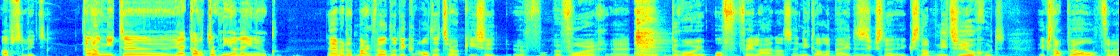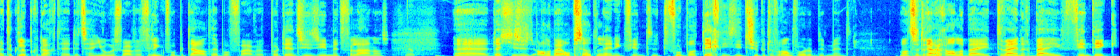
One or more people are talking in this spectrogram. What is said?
Absoluut. Kan, dat- hij niet, ja, kan het ook niet alleen ook. Nee, maar dat maakt wel dat ik altijd zou kiezen eh, vo- voor eh, de, de Roy of Velanas. En niet allebei. Dus ik snap, ik snap niet zo heel goed. Ik snap wel vanuit de club gedacht. Hè, dit zijn jongens waar we flink voor betaald hebben. Of waar we potentie in zien met Velanas. eh, dat je ze allebei opstelt. Alleen ik vind het voetbal technisch niet super te verantwoorden op dit moment. Want ze dragen allebei te weinig bij, vind ik,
